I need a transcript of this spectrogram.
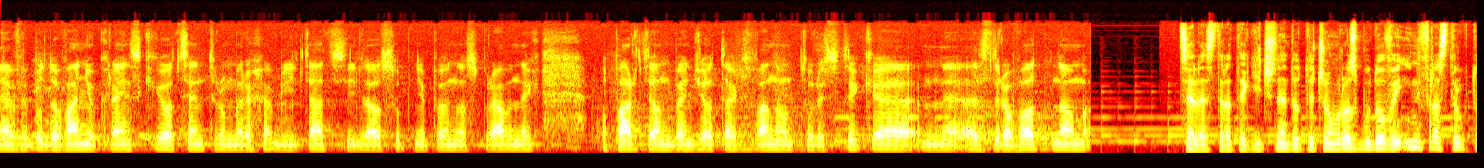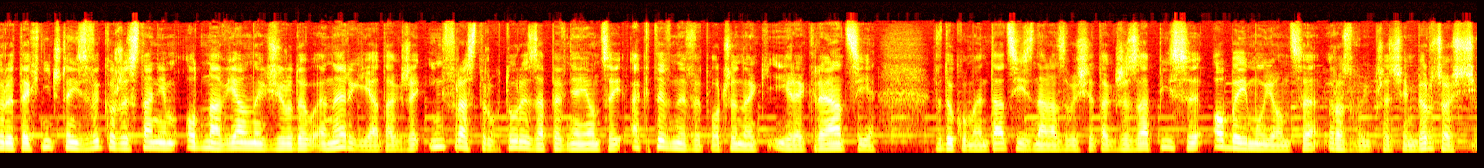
e, wybudowaniu Krajeńskiego Centrum Rehabilitacji dla osób niepełnosprawnych. Oparty on będzie o tak zwaną turystykę e, zdrowotną. Cele strategiczne dotyczą rozbudowy infrastruktury technicznej z wykorzystaniem odnawialnych źródeł energii, a także infrastruktury zapewniającej aktywny wypoczynek i rekreację. W dokumentacji znalazły się także zapisy obejmujące rozwój przedsiębiorczości.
